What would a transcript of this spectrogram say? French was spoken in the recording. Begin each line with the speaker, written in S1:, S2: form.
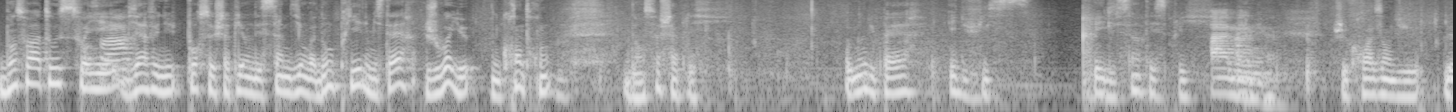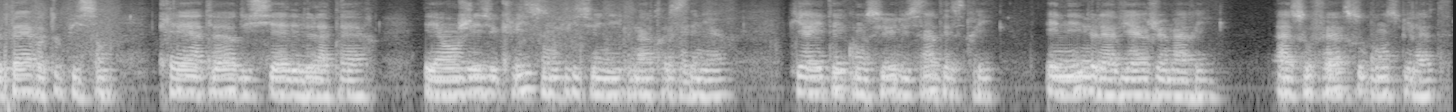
S1: Bonsoir à tous, soyez
S2: Bonsoir.
S1: bienvenus pour ce chapelet. On est samedi, on va donc prier le mystère joyeux. Donc rentrons dans ce chapelet. Au nom du Père et du Fils et du Saint-Esprit.
S2: Amen.
S1: Je crois en Dieu,
S2: Le Père Tout-Puissant, Créateur du ciel et de la terre, et en Jésus-Christ, son Fils unique, notre Seigneur, qui a été conçu du Saint-Esprit, est né de la Vierge Marie, a souffert sous Ponce Pilate,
